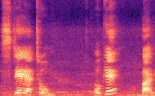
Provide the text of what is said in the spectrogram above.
stay at home. Okay? Bye.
